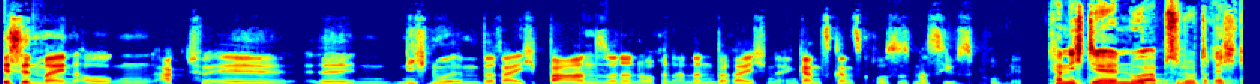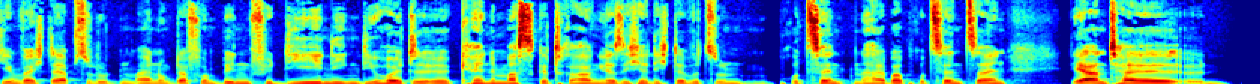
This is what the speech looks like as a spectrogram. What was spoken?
ist in meinen Augen aktuell äh, nicht nur im Bereich Bahn, sondern auch in anderen Bereichen ein ganz, ganz großes, massives Problem. Kann ich dir nur absolut recht geben, weil ich der absoluten Meinung davon bin, für diejenigen, die heute äh, keine Maske tragen, ja sicherlich, da wird so ein Prozent, ein halber Prozent sein. Der Anteil, äh,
